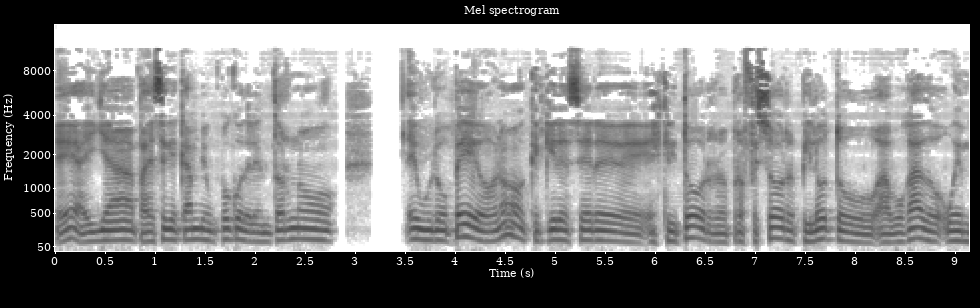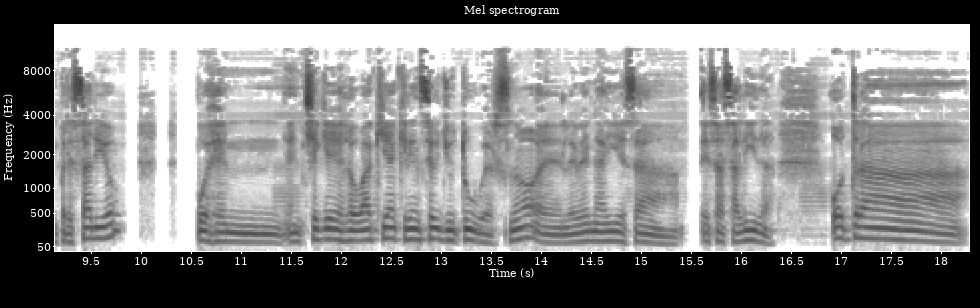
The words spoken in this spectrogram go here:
Eh, ahí ya parece que cambia un poco del entorno europeo, ¿no? Que quiere ser eh, escritor, profesor, piloto, abogado o empresario. Pues en, en Chequia y Eslovaquia quieren ser youtubers, ¿no? Eh, le ven ahí esa, esa salida. Otra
